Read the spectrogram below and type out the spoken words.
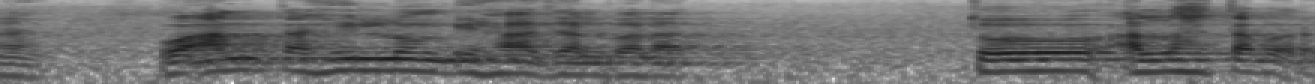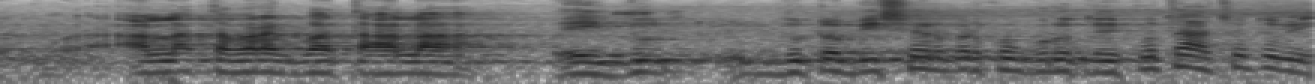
হ্যাঁ ও আন্তা হিল্লুম বিহাজাল বালাদ। তো আল্লাহ তাবার আল্লাহ তাবারক বা তালা এই দুটো বিষয়ের উপর খুব গুরুত্ব দিই কোথায় আছো তুমি?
